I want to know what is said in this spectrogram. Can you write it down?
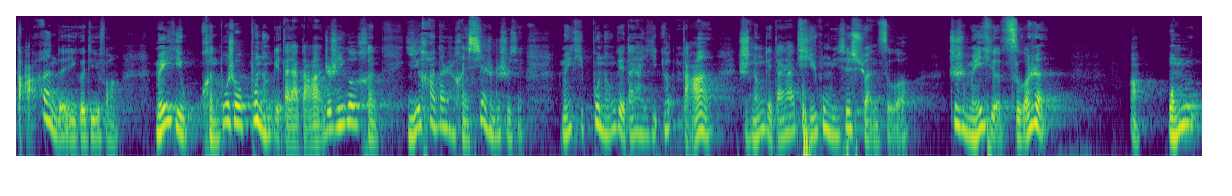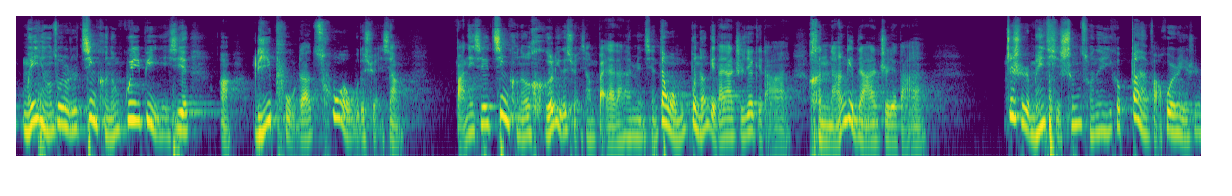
答案的一个地方。媒体很多时候不能给大家答案，这是一个很遗憾但是很现实的事情。媒体不能给大家一个答案，只能给大家提供一些选择，这是媒体的责任啊。我们媒体能做的就是尽可能规避一些啊离谱的错误的选项。把那些尽可能合理的选项摆在大家面前，但我们不能给大家直接给答案，很难给大家直接答案。这是媒体生存的一个办法，或者也是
